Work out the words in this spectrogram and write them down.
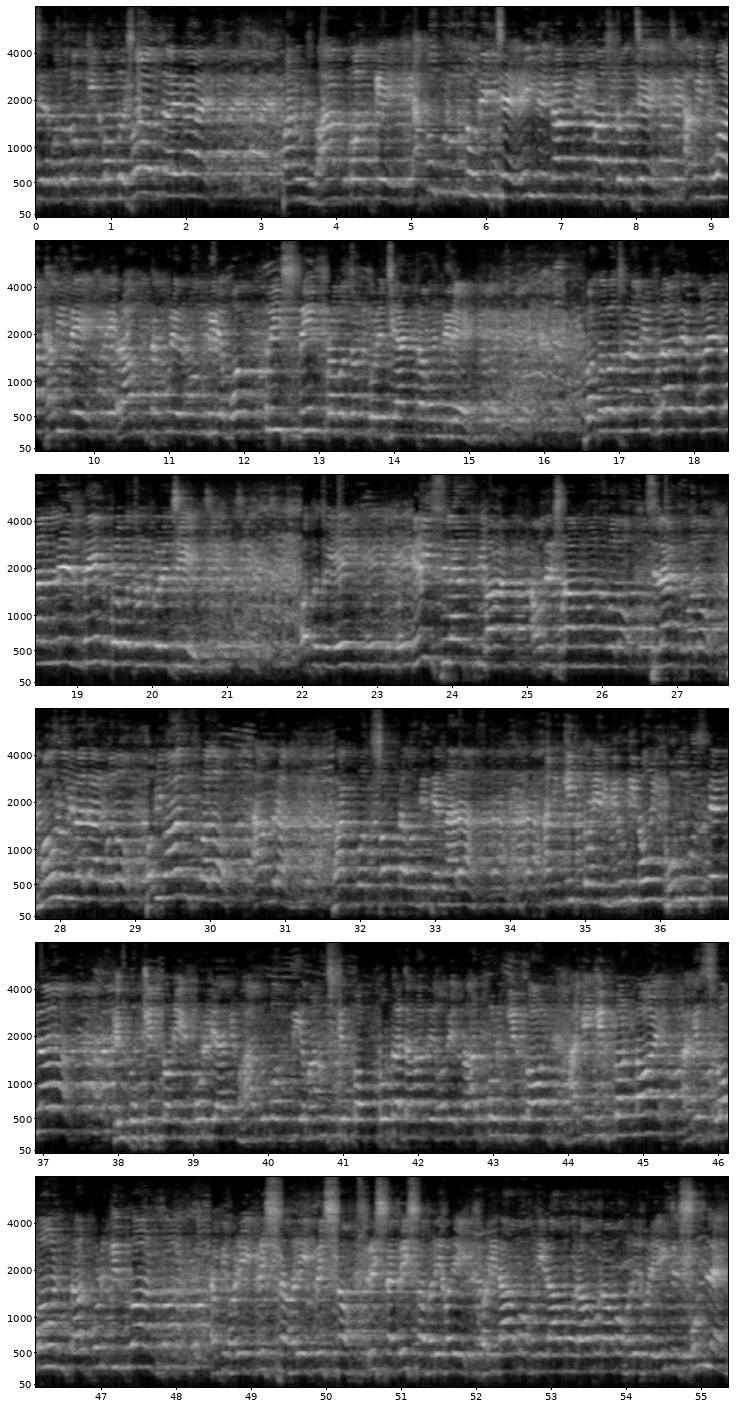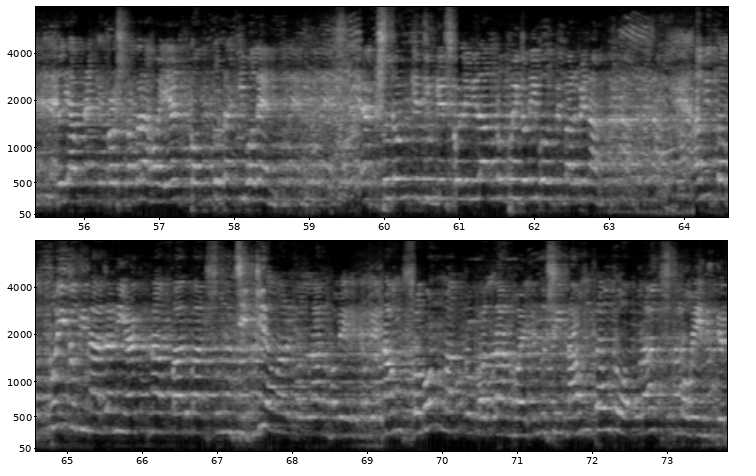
বাংলাদেশের বলো দক্ষিণবঙ্গ সব জায়গায় মানুষ ভাগবতকে এত গুরুত্ব দিচ্ছে, এই যে কার্তিক মাস চলছে, আমি নোয়াখালীতে রাম ঠাকুরের মন্দিরে বত্রিশ দিন প্রবচন করেছি একটা মন্দিরে। গত বছর আমি ভুলাতে পঁয়তাল্লিশ দিন প্রবচন করেছি। অথচ এই এই সিলেট বিভাগ আমাদের সুনামগঞ্জ শ্রবণ, তারপর কীর্তন। হরে কৃষ্ণ হরে কৃষ্ণ কৃষ্ণ কৃষ্ণ, হরে হরে হরে রাম হরে রাম রাম রাম, হরে হরে। এই যে শুনলেন আপনাকে প্রশ্ন করা হয়, এর তত্ত্বটা কি বলেন? একশো জনকে জিজ্ঞেস করলে নিরানব্বই জনই বলতে পারবে না। আমি তত্ত্বই যদি না জানি, এক না বারবার শুনছি, কি আমার কল্যাণ হবে? নাম শ্রবণ মাত্র কল্যাণ হয়, কিন্তু সেই নামটাও তো অপরাধ শূন্য হয়ে নিতে পারে।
